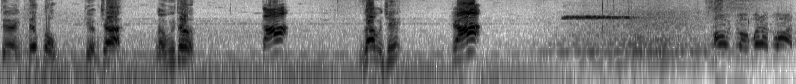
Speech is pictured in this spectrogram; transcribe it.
tiến hành tiếp tục kiểm tra. Đồng bí thư Có ra vị trí. Rõ Hậu trưởng Nguyễn Văn Toàn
